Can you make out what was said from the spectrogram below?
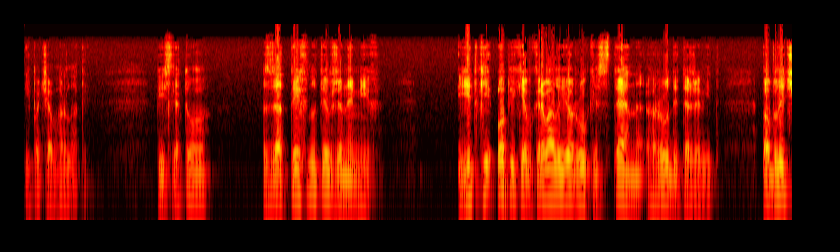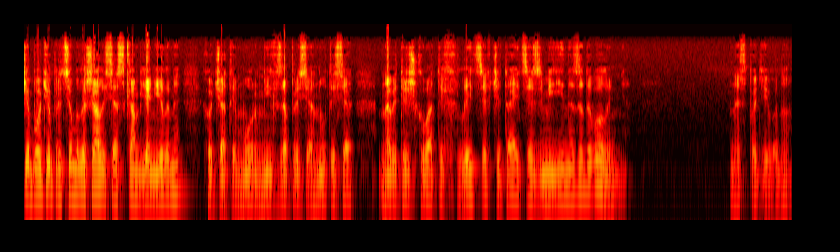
і почав горлати. Після того затихнути вже не міг. Їдкі опіки вкривали його руки, стегна, груди та живіт. Обличчя ботів при цьому лишалися скам'янілими, хоча Тимур міг заприсягнутися на витрішкуватих лицях читається зміїне задоволення. Несподівано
